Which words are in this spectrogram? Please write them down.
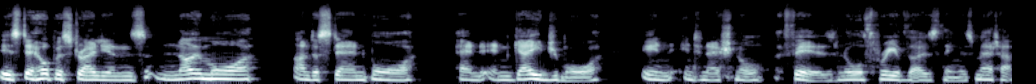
is to help Australians know more, understand more, and engage more in international affairs, and all three of those things matter.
